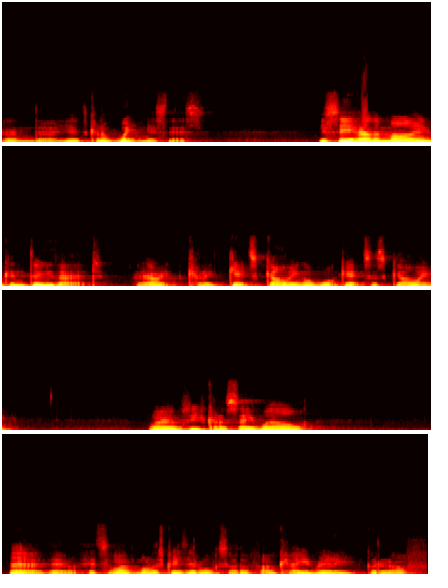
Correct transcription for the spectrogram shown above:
and uh, yeah, it's kind of witness this. You see how the mind can do that, and how it kind of gets going on what gets us going. Whereas you kind of say, well, yeah, it's all monasteries. They're all sort of okay, really, good enough.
